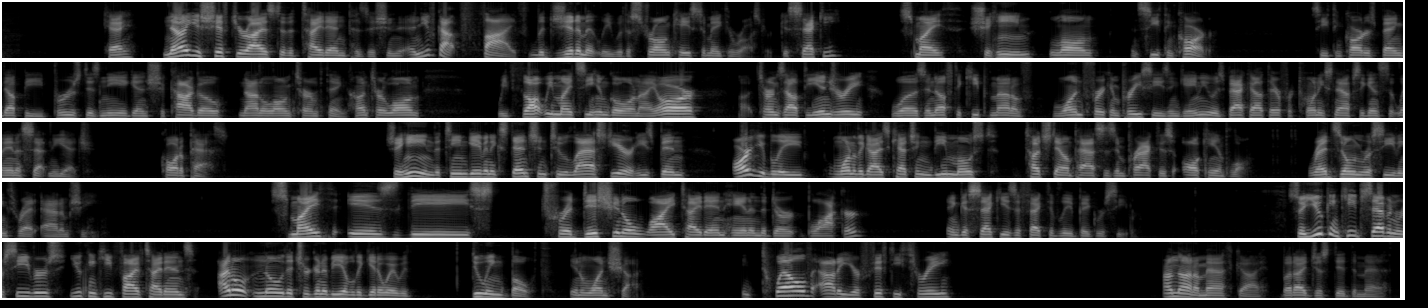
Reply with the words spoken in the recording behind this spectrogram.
Okay? Now you shift your eyes to the tight end position, and you've got five legitimately with a strong case to make the roster Gesicki, Smythe, Shaheen, Long, and Cethan Carter. Cethan Carter's banged up. He bruised his knee against Chicago. Not a long term thing. Hunter Long, we thought we might see him go on IR. Uh, turns out the injury was enough to keep him out of one freaking preseason game. He was back out there for 20 snaps against Atlanta, setting the edge. Caught a pass. Shaheen, the team gave an extension to last year. He's been arguably one of the guys catching the most touchdown passes in practice all camp long. Red zone receiving threat, Adam Shaheen. Smythe is the traditional wide tight end, hand in the dirt blocker, and Gesicki is effectively a big receiver. So you can keep seven receivers, you can keep five tight ends. I don't know that you're going to be able to get away with doing both in one shot. In 12 out of your 53, I'm not a math guy, but I just did the math.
